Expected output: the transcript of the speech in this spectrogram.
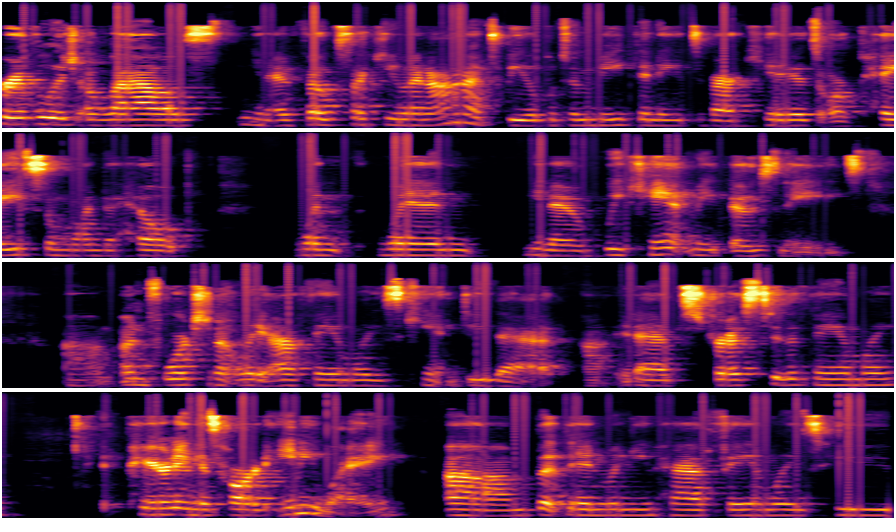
Privilege allows, you know, folks like you and I to be able to meet the needs of our kids or pay someone to help when, when, you know, we can't meet those needs. Um, unfortunately, our families can't do that. Uh, it adds stress to the family. Parenting is hard anyway, um, but then when you have families who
